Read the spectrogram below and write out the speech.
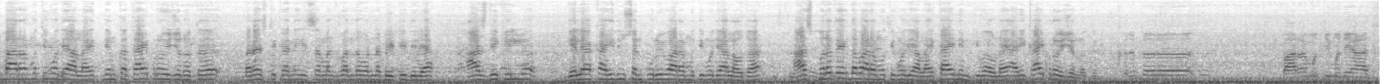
बारामतीमध्ये आलाय नेमकं काय प्रयोजन होतं? बऱ्याच ठिकाणी समाज बांधवांना भेटी दिल्या. आज देखील गेल्या काही दिवसांपूर्वी बारामतीमध्ये आला होता. आज परत एकदा बारामतीमध्ये आलाय. काय नेमकी भावना आहे आणि काय प्रयोजन होतं? खरं तर बारामतीमध्ये आज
